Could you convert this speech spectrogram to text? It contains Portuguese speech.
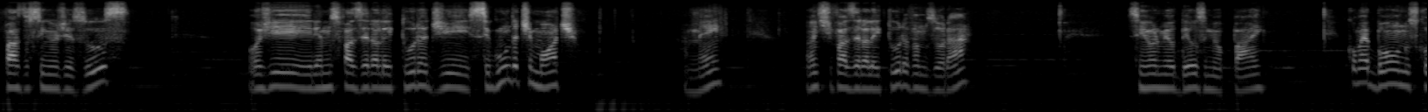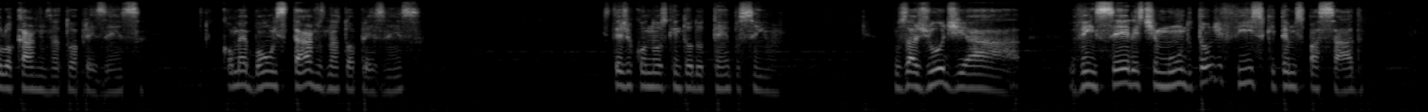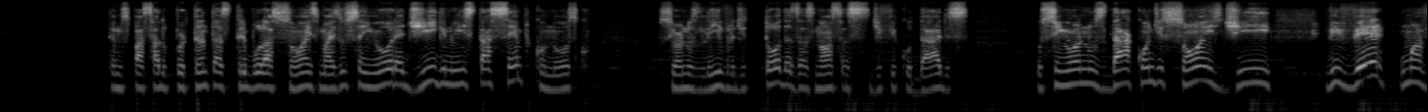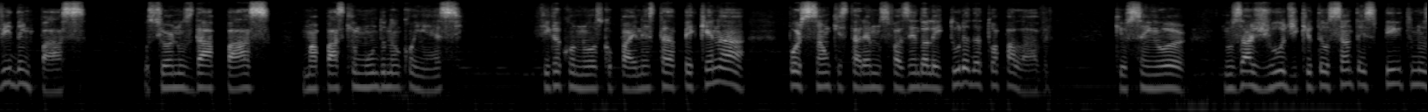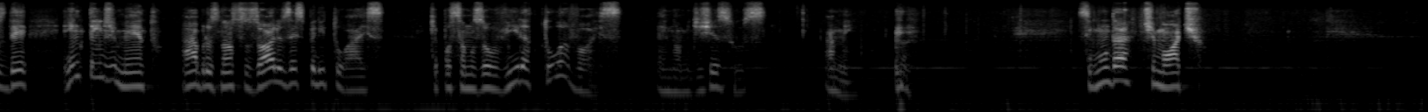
paz do Senhor Jesus. Hoje iremos fazer a leitura de 2 Timóteo. Amém? Antes de fazer a leitura, vamos orar. Senhor meu Deus e meu Pai, como é bom nos colocarmos na tua presença. Como é bom estarmos na tua presença. Esteja conosco em todo o tempo, Senhor. Nos ajude a vencer este mundo tão difícil que temos passado temos passado por tantas tribulações, mas o Senhor é digno e está sempre conosco. O Senhor nos livra de todas as nossas dificuldades. O Senhor nos dá condições de viver uma vida em paz. O Senhor nos dá a paz, uma paz que o mundo não conhece. Fica conosco, Pai, nesta pequena porção que estaremos fazendo a leitura da tua palavra. Que o Senhor nos ajude, que o teu Santo Espírito nos dê entendimento Abra os nossos olhos espirituais, que possamos ouvir a tua voz. Em nome de Jesus. Amém. 2 Timóteo.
